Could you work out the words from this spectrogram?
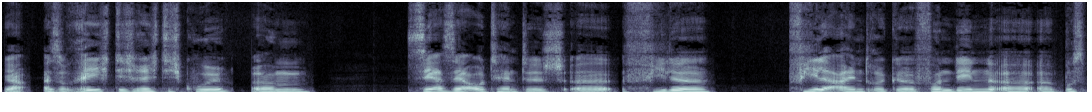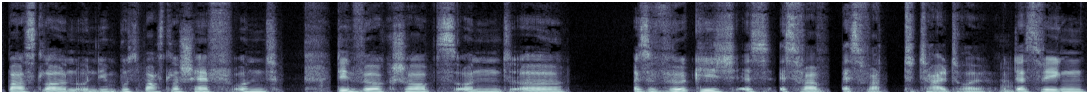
Ja, also richtig, richtig cool. Ähm, sehr, sehr authentisch. Äh, viele, viele Eindrücke von den äh, äh Busbastlern und dem Busbastler-Chef und den Workshops und äh, also wirklich, es, es war, es war total toll. Und deswegen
